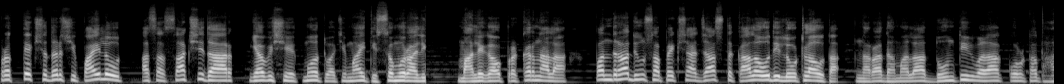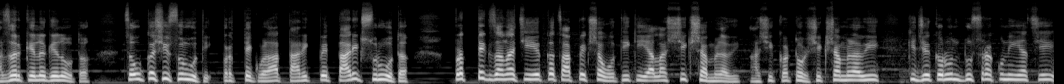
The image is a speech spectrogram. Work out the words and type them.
प्रत्यक्षदर्शी पाहिलं होतं असा साक्षीदार याविषयी एक महत्वाची माहिती समोर आली. मालेगाव प्रकरणाला पंधरा दिवसापेक्षा जास्त कालावधी लोटला होता. नराधमाला दोन तीन वेळा कोर्टात हजर केलं गेलं होतं. चौकशी सुरू होती. प्रत्येक वेळा तारीख पे तारीख सुरू होतं. प्रत्येक जणाची एकच अपेक्षा होती की याला शिक्षा मिळावी. अशी कठोर शिक्षा मिळावी की जे करून दुसरा कुणी याची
